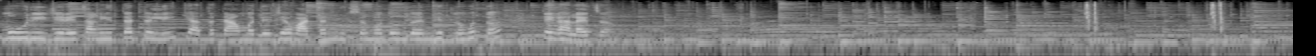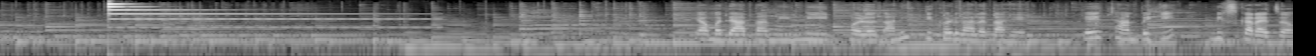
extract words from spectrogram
मोहरी जिरे चांगली तटली की आता त्यामध्ये जे वाटण मिक्सरमधून दळण घेतलं होतं ते घालायचं. यामध्ये आता मी मीठ हळद आणि तिखट घालत आहे. हे छानपैकी मिक्स करायचं.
